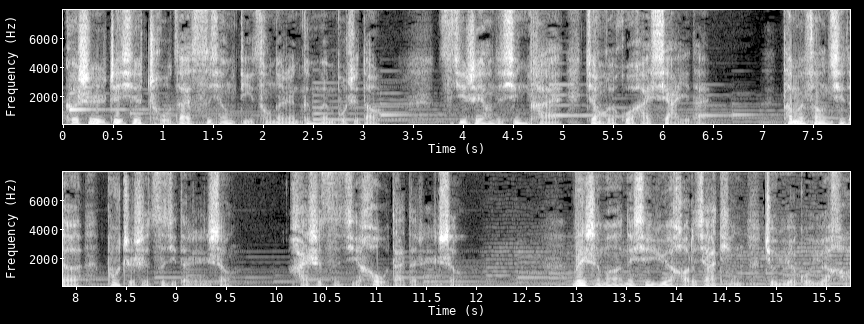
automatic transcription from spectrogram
可是这些处在思想底层的人根本不知道，自己这样的心态将会祸害下一代。他们放弃的不只是自己的人生，还是自己后代的人生。为什么那些越好的家庭就越过越好？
